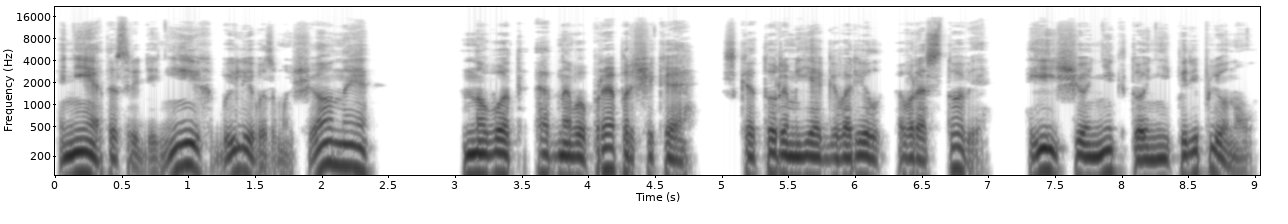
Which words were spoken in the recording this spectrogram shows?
Нет, и среди них были возмущенные, но вот одного прапорщика, с которым я говорил в Ростове, еще никто не переплюнул.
